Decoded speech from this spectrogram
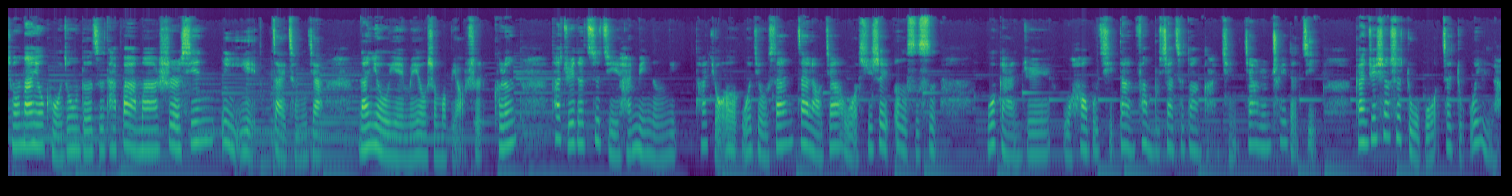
从男友口中得知，他爸妈是先立业再成家，男友也没有什么表示，可能他觉得自己还没能力。他九二，我九三，在老家我虚岁二十四，我感觉我耗不起，但放不下这段感情，家人催得急。感觉像是赌博，在赌未来。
